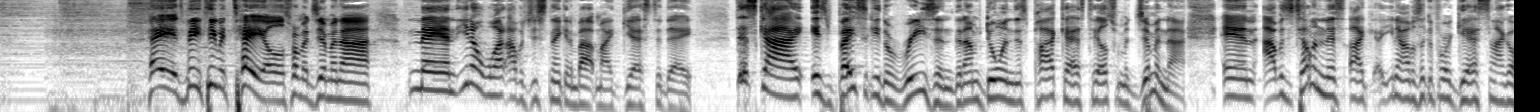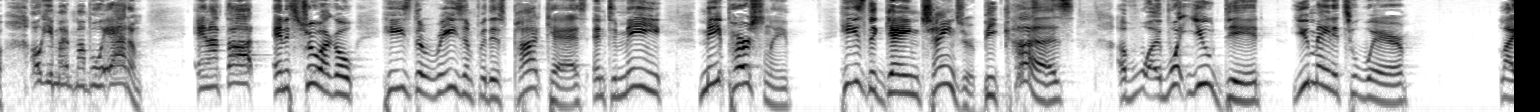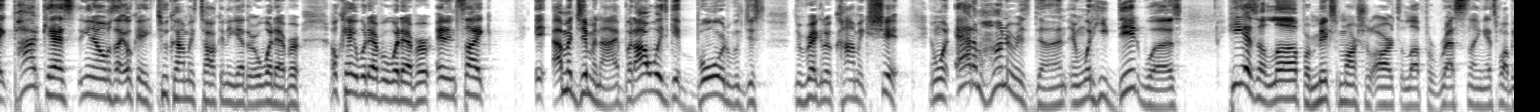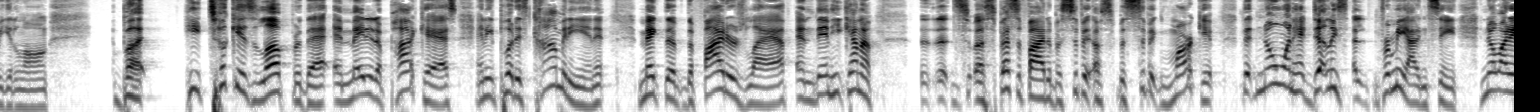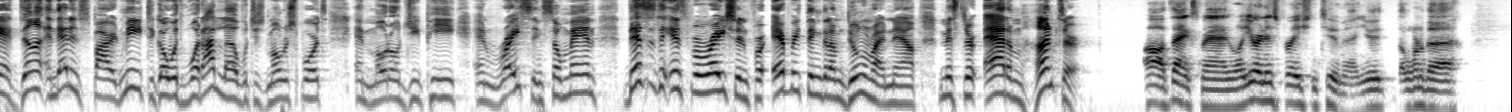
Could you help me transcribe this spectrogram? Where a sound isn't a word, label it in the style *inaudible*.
Hey, it's BT with Tales from a Gemini. Man, you know what? I was just thinking about my guest today. This guy is basically the reason that I'm doing this podcast, Tales from a Gemini. And I was telling this, like, you know, I was looking for a guest, and I go, oh, yeah, my, my boy Adam. And I thought, and it's true, I go, he's the reason for this podcast. And to me, me personally, he's the game changer because of what, what you did. You made it to where like podcasts, you know, it was like, okay, two comics talking together or whatever. Okay, whatever, whatever. And it's like, I'm a Gemini, but I always get bored with just the regular comic shit. And what Adam Hunter has done and what he did was he has a love for mixed martial arts, a love for wrestling. That's why we get along. But he took his love for that and made it a podcast and he put his comedy in it, make the, the fighters laugh, and then he kind of uh, specified a specific a specific market that no one had done. At least uh, for me, I hadn't seen. Nobody had done, and that inspired me to go with what I love, which is motorsports and MotoGP and racing. So, man, this is the inspiration for everything that I'm doing right now, Mr. Adam Hunter. Oh, thanks, man. Well, you're an inspiration too, man. You're one of the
